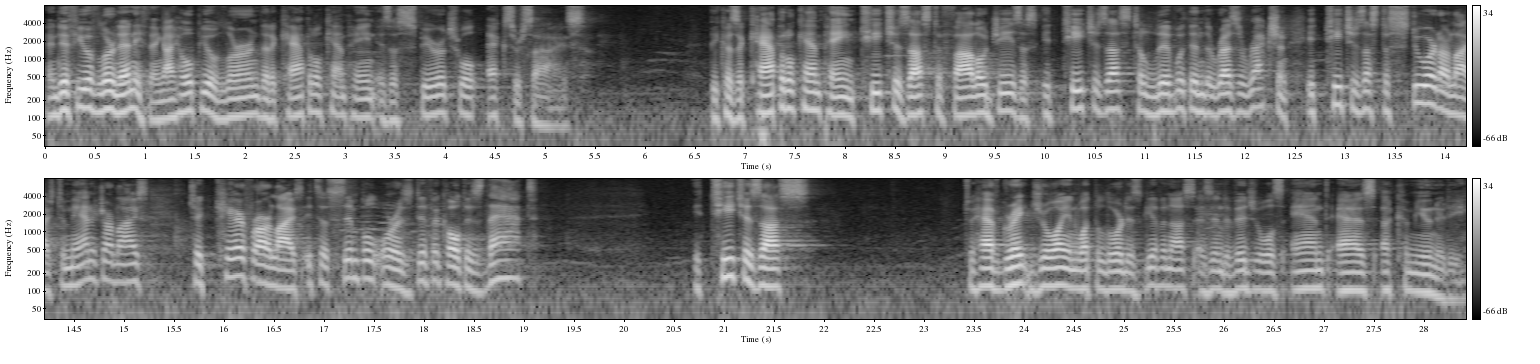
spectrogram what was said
And if you have learned anything, I hope you have learned that a capital campaign is a spiritual exercise. Because a capital campaign teaches us to follow Jesus. It teaches us to live within the resurrection. It teaches us to steward our lives, to manage our lives, to care for our lives. It's as simple or as difficult as that. It teaches us to have great joy in what the Lord has given us as individuals and as a community.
